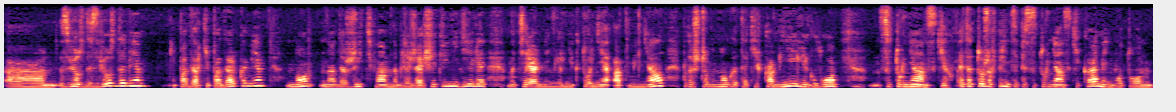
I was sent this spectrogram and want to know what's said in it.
звезды звездами, подарки подарками, но надо жить вам на ближайшие три недели. Материальный мир никто не отменял, потому что много таких камней легло сатурнянских. Это тоже, в принципе, сатурнянский камень. Вот он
